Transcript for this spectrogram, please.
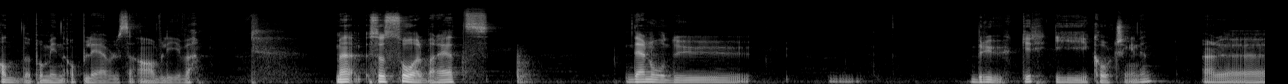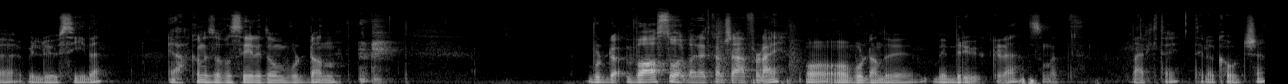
hadde på min opplevelse av livet. Men, så sårbarhet Det er noe du bruker i coachingen din. Det, vil du si det? Ja. Kan du så få si litt om hvordan, hvordan Hva sårbarhet kanskje er for deg, og, og hvordan du, bruker det som et verktøy til å coache?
